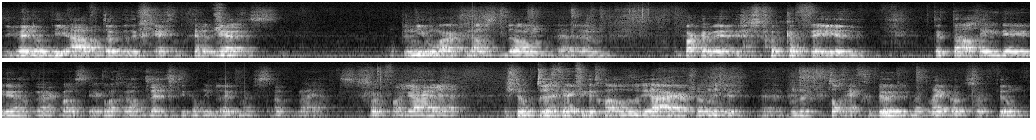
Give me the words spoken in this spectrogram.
ik weet op die avond ook dat ik echt op een gegeven moment ergens op de Nieuwmarkt in Amsterdam uh, wakker werd in een soort café en totaal geen idee meer had waar ik was. Ik lag er altijd bij, dat natuurlijk al niet leuk, maar het is ook nou ja, een soort van rare als je erop terugkijkt, vind ik het gewoon altijd raar. Zo, omdat, je, eh, omdat het toch echt gebeurd is, maar het lijkt ook een soort film.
